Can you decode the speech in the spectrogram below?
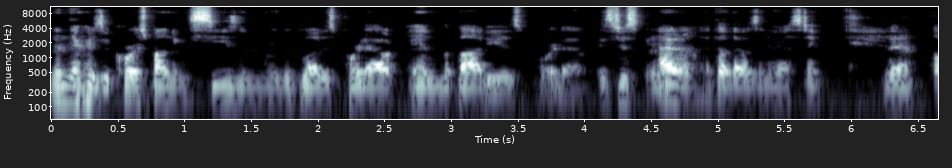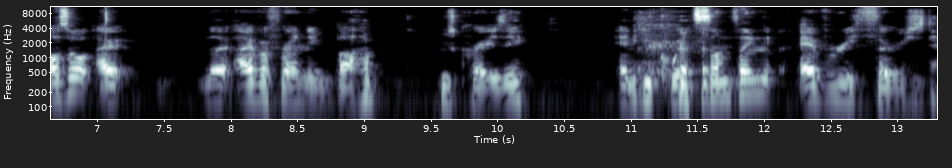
And there is a corresponding season where the blood is poured out and the body is poured out. It's just, I mm. don't know, I thought that was interesting. yeah, Also, I I have a friend named Bob who's crazy, and he quits something every Thursday.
